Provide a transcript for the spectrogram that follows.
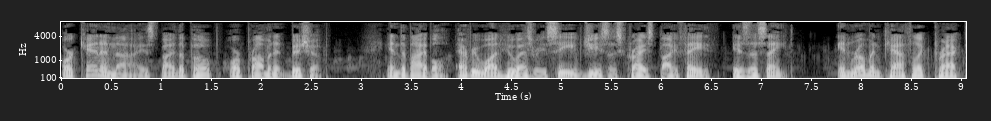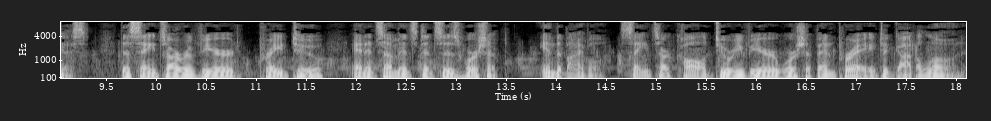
or canonized by the Pope or prominent bishop. In the Bible, everyone who has received Jesus Christ by faith is a saint. In Roman Catholic practice, the saints are revered, prayed to, and in some instances worshipped. In the Bible, saints are called to revere, worship, and pray to God alone.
